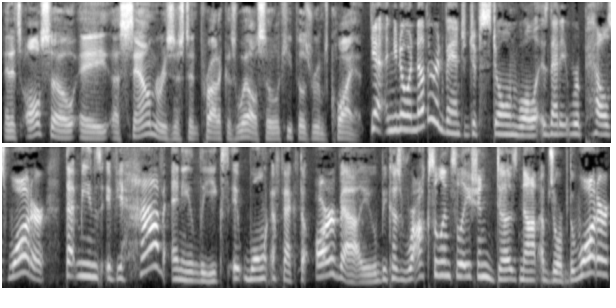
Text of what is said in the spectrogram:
and it's also a, a sound resistant product as well. So it'll keep those rooms quiet. Yeah, and you know, another advantage of stone wool is that it repels water. That means if you have any leaks, it won't affect the R value because Roxul insulation does not absorb the water.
